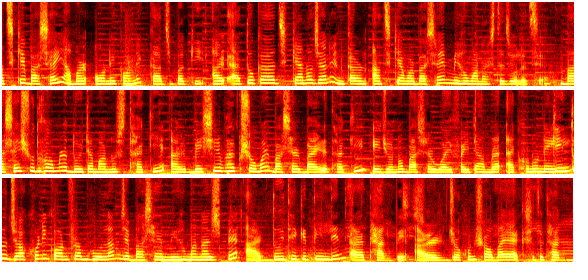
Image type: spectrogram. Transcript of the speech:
আজকে বাসায় আমার অনেক অনেক কাজ বাকি। আর এত কাজ কেন জানেন? কারণ আজকে আমার বাসায় মেহমান আসতে চলেছে। বাসায় শুধু আমরা দুইটা মানুষ থাকি আর বেশিরভাগ সময় বাসার বাইরে থাকি এই জন্য বাসার ওয়াইফাইটা আমরা এখনও নেই কিন্তু যখনই কনফার্ম হলাম যে বাসায় মেহমান আসবে আর দুই থেকে তিন দিন তারা থাকবে। আর যখন সবাই একসাথে থাকব,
